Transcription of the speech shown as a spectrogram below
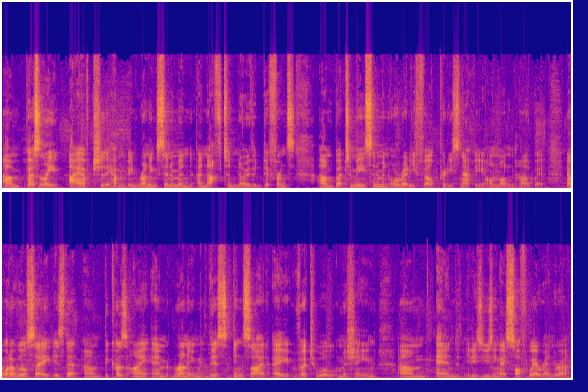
Um, personally, I actually haven't been running Cinnamon enough to know the difference, um, but to me, Cinnamon already felt pretty snappy on modern hardware. Now, what I will say is that um, because I am running this inside a virtual machine um, and it is using a software renderer,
